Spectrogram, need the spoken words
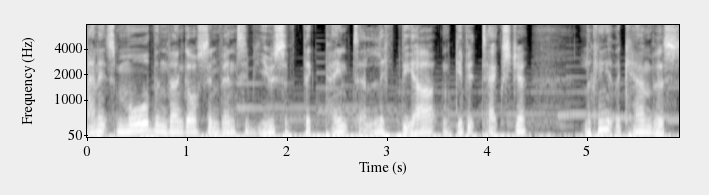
and it's more than Van Gogh's inventive use of thick paint to lift the art and give it texture. Looking at the canvas,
